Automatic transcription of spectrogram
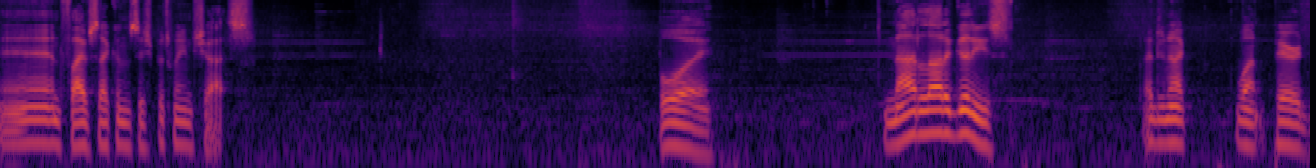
And 5 seconds ish between shots. Boy. Not a lot of goodies. I do not want paired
